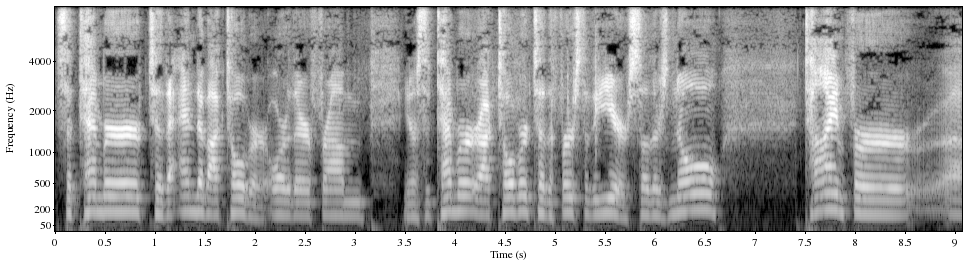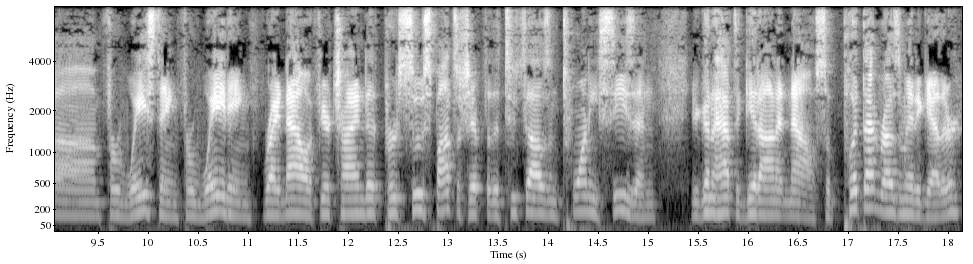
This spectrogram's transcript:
September to the end of October or they're from you know September or October to the first of the year so there's no time for um, for wasting for waiting right now. If you're trying to pursue sponsorship for the 2020 season you're going to have to get on it now. So put that resume together.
